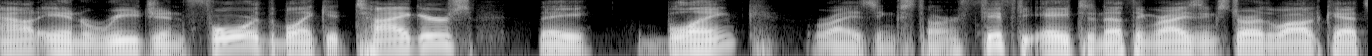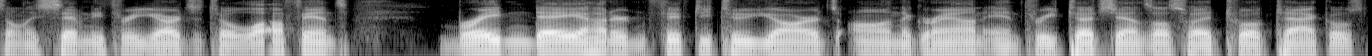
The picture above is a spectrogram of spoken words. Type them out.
out in Region Four, the Blanket Tigers they blank Rising Star 58 to nothing. Rising Star the Wildcats only 73 yards of total offense. Braden Day 152 yards on the ground and three touchdowns. Also had 12 tackles,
